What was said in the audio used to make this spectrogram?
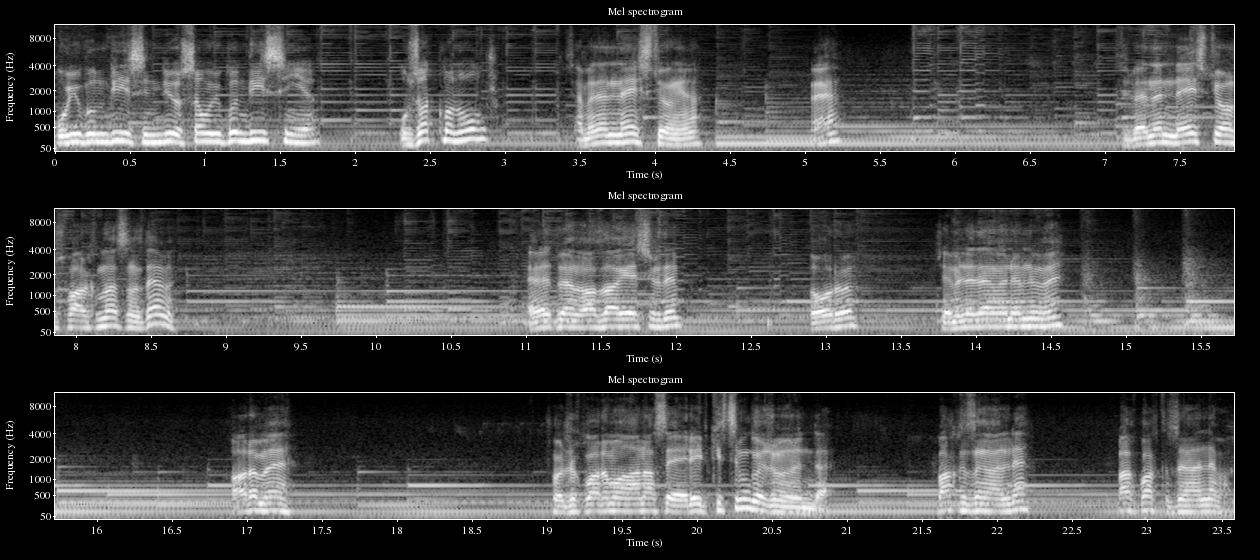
Uygun değilsin diyorsan uygun değilsin ya. Uzatma ne olur. Sen benden ne istiyorsun ya? He? Siz benden ne istiyorsunuz farkındasınız değil mi? Evet ben kaza geçirdim. Doğru. Cemile'den önemli mi? Karım he. Çocuklarımın anası eriyip gitsin mi gözümün önünde? Bak kızın haline. Bak bak kızın haline bak.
